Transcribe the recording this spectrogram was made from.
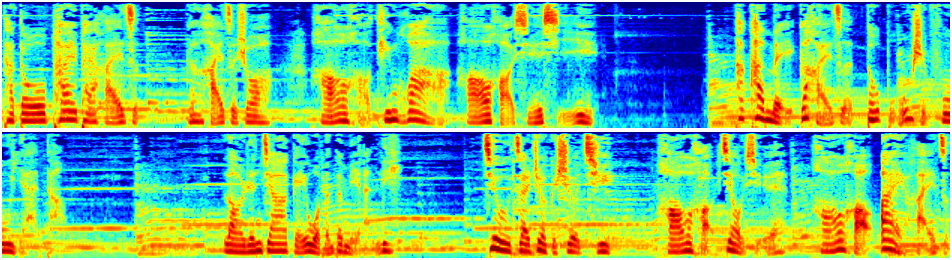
他都拍拍孩子，跟孩子说：“好好听话，好好学习。”他看每个孩子都不是敷衍的，老人家给我们的勉励，就在这个社区，好好教学，好好爱孩子，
